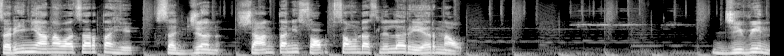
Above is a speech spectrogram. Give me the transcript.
सरीन या नावाचा अर्थ आहे सज्जन शांत आणि सॉफ्ट साऊंड असलेलं रेअर नाव. जीविन.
